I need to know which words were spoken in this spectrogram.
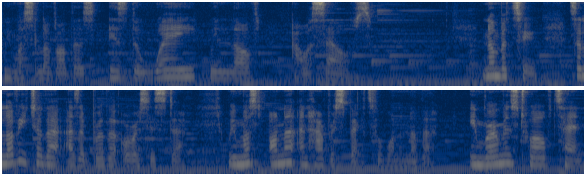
we must love others is the way we love ourselves. Number two, to love each other as a brother or a sister, we must honor and have respect for one another. In Romans 12:10,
